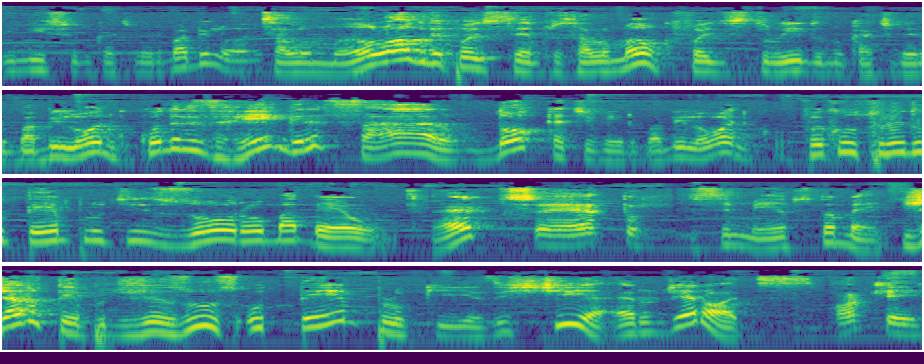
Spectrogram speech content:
início do cativeiro babilônico. Salomão, logo depois do templo de Salomão, que foi destruído no cativeiro babilônico, quando eles regressaram do cativeiro babilônico, foi construído o templo de Zorobabel, certo? Certo. De cimentos também. Já no tempo de Jesus, o templo que existia era o de Herodes. Ok.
